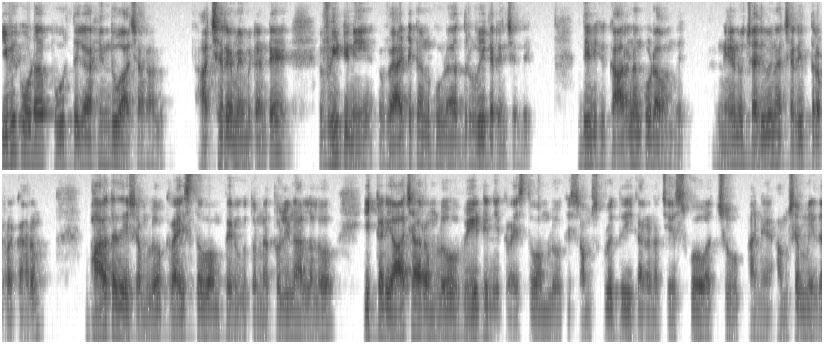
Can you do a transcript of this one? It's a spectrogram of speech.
ఇవి కూడా పూర్తిగా హిందూ ఆచారాలు. ఆశ్చర్యం ఏమిటంటే వీటిని వాటికన్ కూడా ధృవీకరించింది. దీనికి కారణం కూడా ఉంది. నేను చదివిన చరిత్ర ప్రకారం భారతదేశంలో క్రైస్తవం పెరుగుతున్న తొలినాళ్ళలో ఇక్కడి ఆచారంలో వేటిని క్రైస్తవంలోకి సంస్కృతీకరణ చేసుకోవచ్చు అనే అంశం మీద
